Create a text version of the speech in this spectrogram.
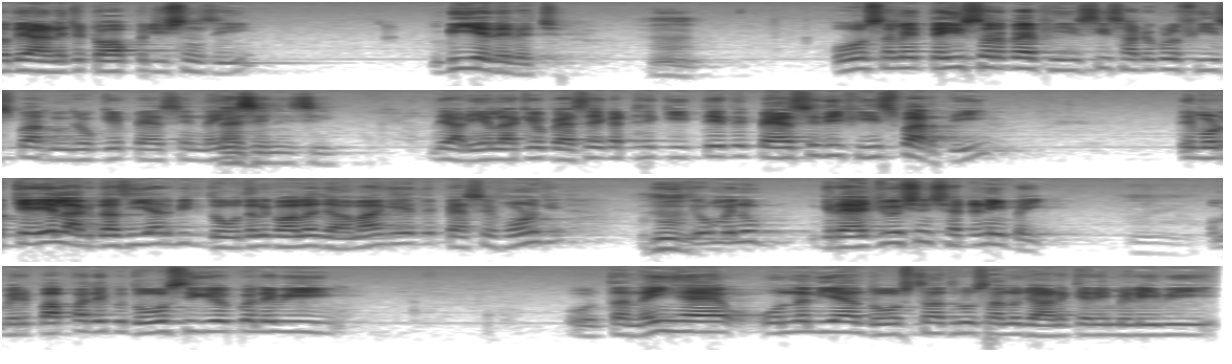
ਲੁਧਿਆਣੇ 'ਚ ਟੌਪ ਪੋਜੀਸ਼ਨ ਸੀ ਬੀਏ ਦੇ ਵਿੱਚ। ਉਸ ਸਮੇਂ 2300 ਰੁਪਏ ਫੀਸ ਸੀ ਸਾਡੇ ਕੋਲ ਫੀਸ ਭਰਨ ਜੋਗੇ ਪੈਸੇ ਨਹੀਂ ਪੈਸੇ ਨਹੀਂ ਸੀ। ਦਿਹਾੜੀਆਂ ਲਾ ਕੇ ਉਹ ਪੈਸੇ ਇਕੱਠੇ ਕੀਤੇ ਤੇ ਪੈਸੇ ਦੀ ਫੀਸ ਭਰਤੀ। ਤੇ ਮੁੜ ਕੇ ਇਹ ਲੱਗਦਾ ਸੀ ਯਾਰ ਵੀ ਦੋ ਦਿਨ ਕਾਲਜ ਆਵਾਂਗੇ ਤੇ ਪੈਸੇ ਹੋਣਗੇ। ਤੇ ਉਹ ਮੈਨੂੰ ਗ੍ਰੈਜੂਏਸ਼ਨ ਛੱਡਣੀ ਪਈ। ਉਹ ਮੇਰੇ ਪਾਪਾ ਦੇ ਕੋਈ ਦੋਸਤ ਸੀਗੇ, ਉਹ ਕਹਿੰਦੇ ਵੀ ਉਹ ਤਾਂ ਨਹੀਂ ਹੈ, ਉਹਨਾਂ ਦੀਆਂ ਦੋਸਤਾਂ ਥਰੂ ਸਾਨੂੰ ਜਾਣਕਾਰੀ ਮਿਲੀ ਵੀ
